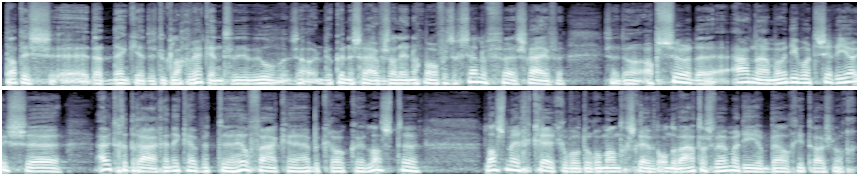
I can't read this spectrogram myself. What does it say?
dat is, uh, dat denk je natuurlijk lachwekkend. De kunnen schrijvers alleen nog maar over zichzelf uh, schrijven. Dat is een absurde aanname, maar die wordt serieus uitgedragen. En ik heb het heel vaak, heb ik er ook last, last mee gekregen. Er wordt een roman geschreven, De Onderwaterzwemmer, die in België trouwens nog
